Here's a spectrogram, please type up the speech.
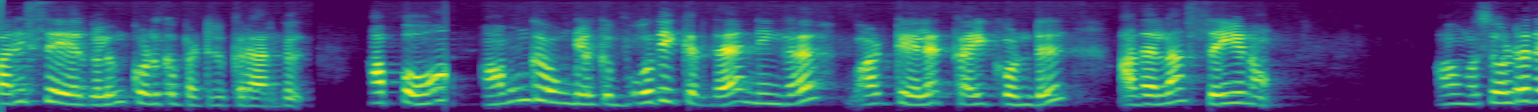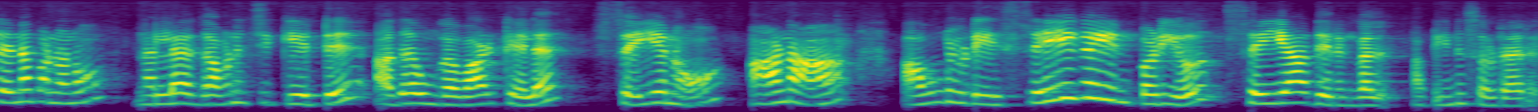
பரிசேயர்களும் கொடுக்கப்பட்டிருக்கிறார்கள். அப்போ அவங்க உங்களுக்கு போதிக்கிறத நீங்க வாழ்க்கையில கை கொண்டு அதெல்லாம் செய்யணும். அவங்க சொல்றது என்ன பண்ணணும்? நல்லா கவனிச்சு கேட்டு அதை உங்க வாழ்க்கையில செய்யணும். ஆனா அவங்களுடைய செய்கையின்படியோ செய்யாதிருங்கள் அப்படின்னு சொல்றாரு.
